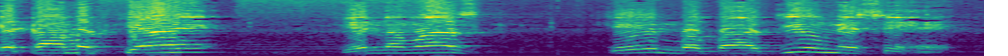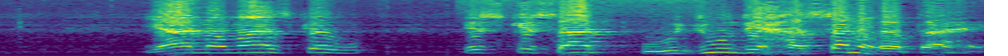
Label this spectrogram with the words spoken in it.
اقامت کیا ہے؟ یہ نماز کے مبادیوں میں سے ہے۔ یا نماز کا اس کے ساتھ وجود حسن ہوتا ہے۔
